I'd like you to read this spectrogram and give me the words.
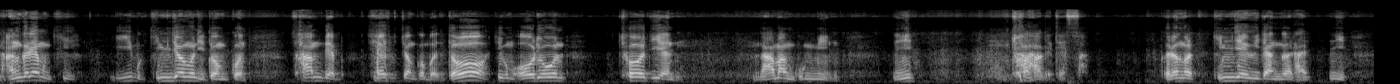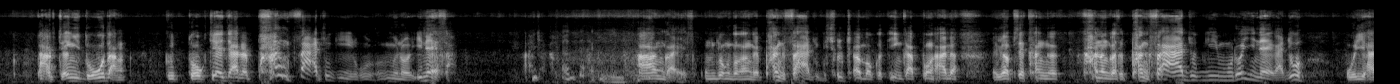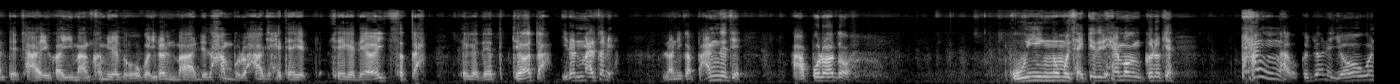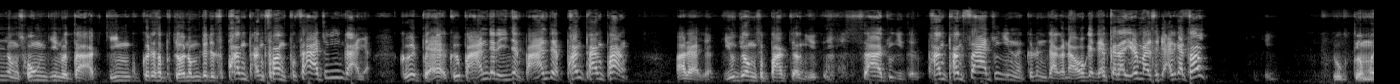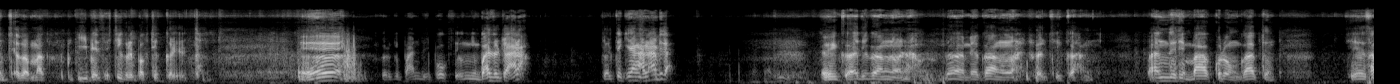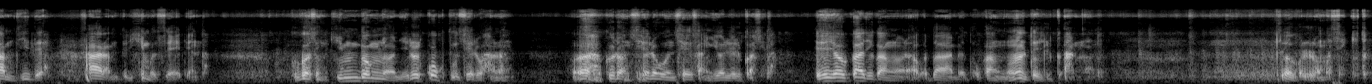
안 그러면 기, 이 김정은이 동권 3대 세습 정권보다 더 지금 어려운 처지엔 남한 국민이 처하게 됐어. 그런 걸 김재규 장관이 박정희 노당 그 독재자를 팡 쏴주기로 인해서 한가에서 공정동 한가에 팡 쏴주기 술 처먹고 띵까뿡하며 엽색한 거 하는 것을 팡 쏴주기로 인해 가지고 우리한테 자유가 이만큼이라도 오고 이런 말을 함부로 하게 되게, 되게 되어 있었다. 되게 되, 되었다. 이런 말씀이야. 그러니까 반드시 앞으로도 우익 놈의 새끼들이 해먹은 그렇게 팡 하고 그 전에 여운형 송진우 다 김국 그래서 저놈들에서 팡팡팡 쏴죽인 거 아니야. 그, 배, 그 반대로 이제 반대로 팡팡팡. 알아야죠. 유경수 박정희 쏴죽이들 팡팡 쏴죽이는 그런 자가 나오게 될 거다. 이런 말씀이 알겠어? 육도문자가 막 입에서 찌글벅적 끓다 예 그렇게 반드시 복수 응징 받을 줄 알아? 절대 그냥 안 합니다. 여기까지 강론하고 다음에 강론 펼칠까 합니다 반드시 마크롱 같은 제3지대 사람들이 힘을 써야 된다. 그것은 김동연이를 꼭 두세로 하는 어, 그런 새로운 세상이 열릴 것이다. 예, 여기까지 강론하고 다음에 또 강론을 드릴까 합니다. 썩을 놈의 새끼.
